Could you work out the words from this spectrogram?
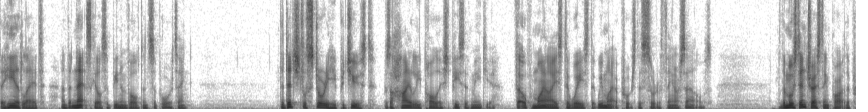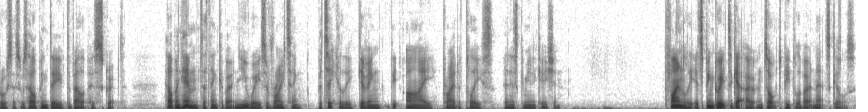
that he had led and that NetSkills had been involved in supporting. The digital story he produced was a highly polished piece of media that opened my eyes to ways that we might approach this sort of thing ourselves. But the most interesting part of the process was helping Dave develop his script, helping him to think about new ways of writing, particularly giving the I pride of place in his communication. Finally, it's been great to get out and talk to people about NetSkills.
